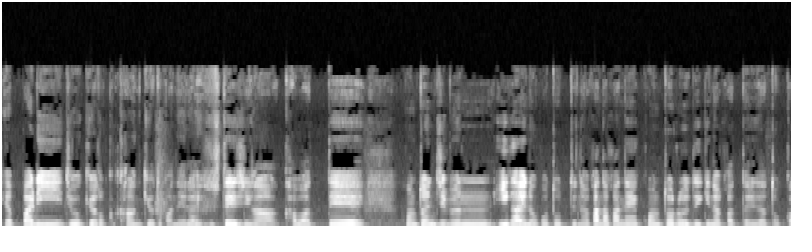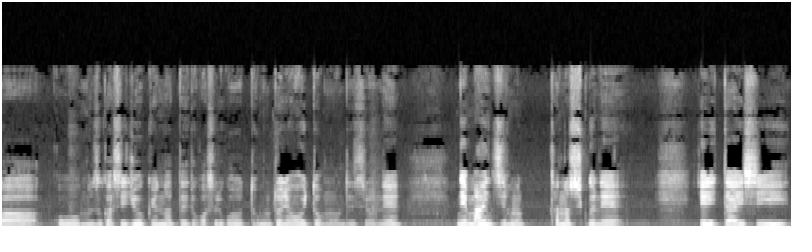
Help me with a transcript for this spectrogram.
やっぱり状況とか環境とかねライフステージが変わって本当に自分以外のことってなかなかねコントロールできなかったりだとかこう難しい状況になったりとかすることって本当に多いと思うんですよね。で毎日ほん楽しくねやりたいし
